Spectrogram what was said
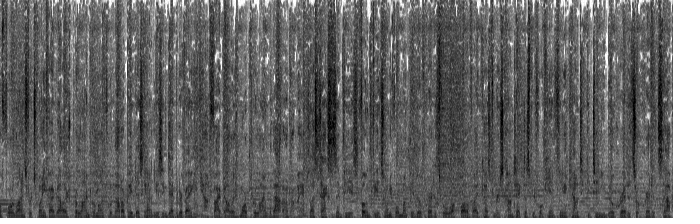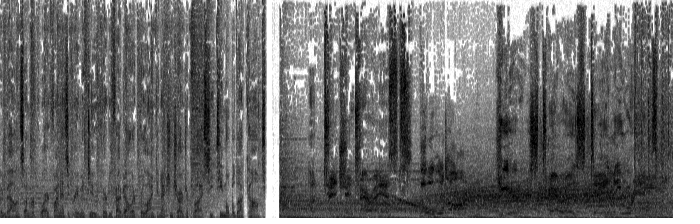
Minimum of four lines for $25 per line per month with auto pay discount using debit or bank account. $5 more per line without auto pay, plus taxes and fees. Phone fee at 24 monthly bill credits for all well qualified customers. Contact us before canceling account to continue bill credits or credit stop and balance on required finance agreement due. $35 per line connection charge apply. Ctmobile.com. Attention terrorists, hold on. Here's Tara's Daily Rant.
